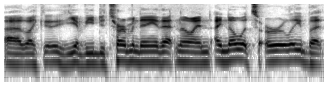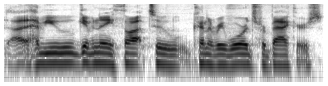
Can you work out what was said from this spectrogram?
Uh, like, uh, have you determined any of that? No, I, I know it's early, but uh, have you given any thought to kind of rewards for backers?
